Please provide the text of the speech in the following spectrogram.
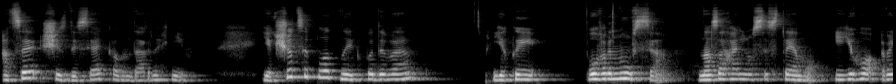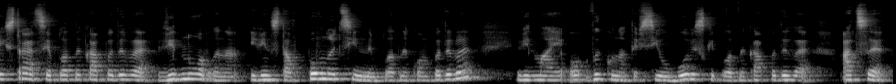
а це 60 календарних днів. Якщо це платник ПДВ, який повернувся на загальну систему і його реєстрація платника ПДВ відновлена і він став повноцінним платником ПДВ, він має виконати всі обов'язки платника ПДВ. А це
